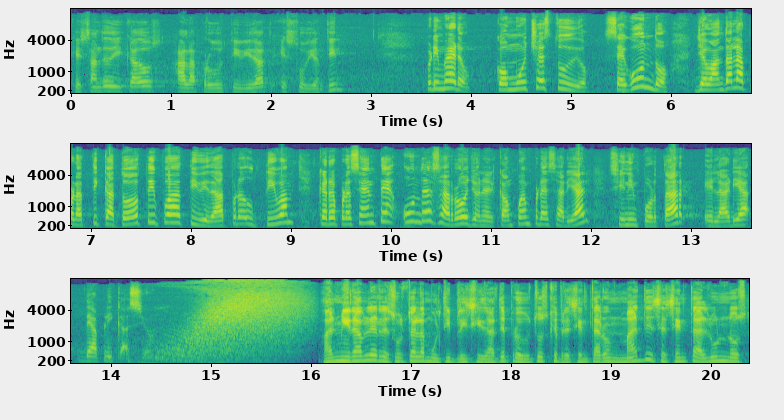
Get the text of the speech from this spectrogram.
que están dedicados a la productividad estudiantil? Primero, con mucho estudio. Segundo, llevando a la práctica todo tipo de actividad productiva que represente un desarrollo en el campo empresarial sin importar el área de aplicación. Admirable resulta la multiplicidad de productos que presentaron más de 60 alumnos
